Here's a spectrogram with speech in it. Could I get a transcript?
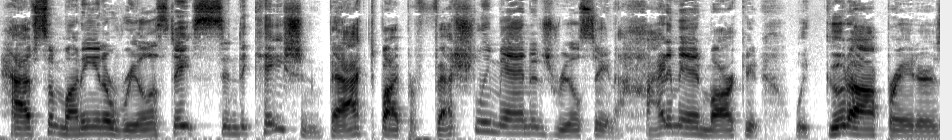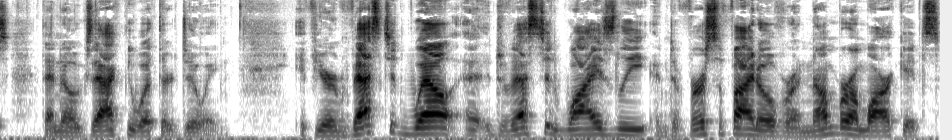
Have some money in a real estate syndication backed by professionally managed real estate in a high demand market with good operators that know exactly what they're doing. If you're invested well, uh, invested wisely, and diversified over a number of markets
